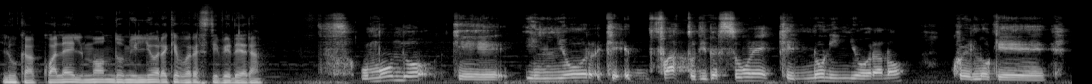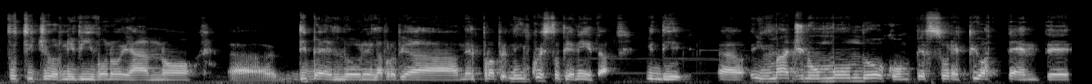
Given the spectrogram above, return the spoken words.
Luca qual è il mondo migliore che vorresti vedere? un mondo che ignora, che, fatto di persone che non ignorano quello che tutti i giorni vivono e hanno uh, di bello propria, nel proprio, in questo pianeta. Quindi uh, immagino un mondo con persone più attente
